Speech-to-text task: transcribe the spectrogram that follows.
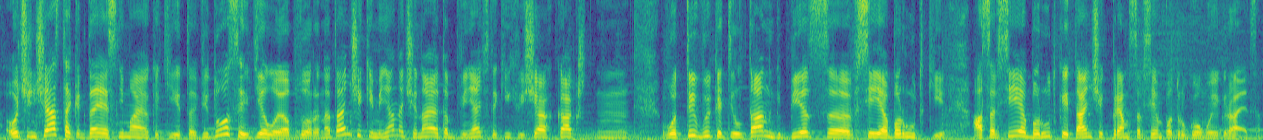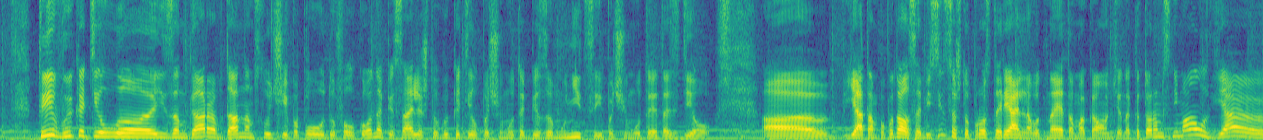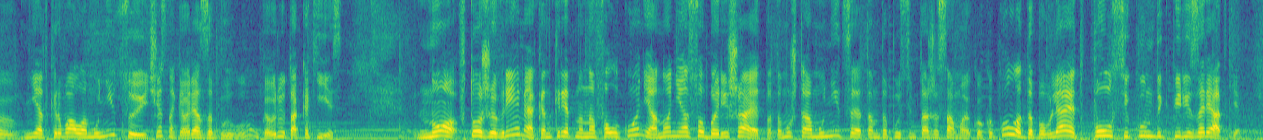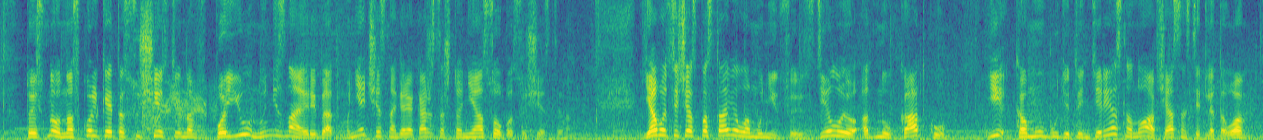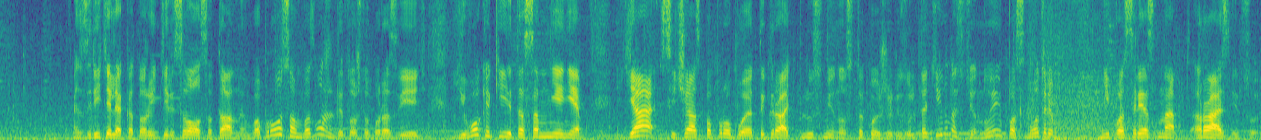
очень часто, когда я снимаю какие-то видосы и делаю обзоры на танчики, меня начинают обвинять в таких вещах, как вот ты выкатил танк без э, всей оборудки, а со всей оборудкой танчик прям совсем по-другому играется. Ты выкатил э, из ангара, в данном случае по поводу Фалкона писали, что выкатил почему-то без амуниции, почему то это сделал. А, я там попытался объясниться, что просто реально вот на этом аккаунте, на котором снимал, я не открывал амуницию и, честно говоря, забыл. Ну, говорю так, как есть. Но в то же время, конкретно на Фалконе, оно не особо решает, потому что амуниция, там, допустим, та же самая Кока-Кола, добавляет полсекунды к перезарядке. То есть, ну, насколько это существенно в бою, ну, не знаю, ребят, мне, честно говоря, кажется, что не особо существенно. Я вот сейчас поставил амуницию, сделаю одну катку, и кому будет интересно, ну, а в частности для того, зрителя, который интересовался данным вопросом, возможно для того, чтобы развеять его какие-то сомнения. Я сейчас попробую отыграть плюс-минус с такой же результативностью, ну и посмотрим непосредственно разницу.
